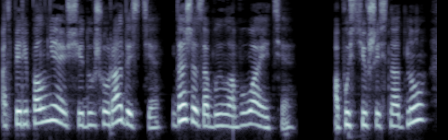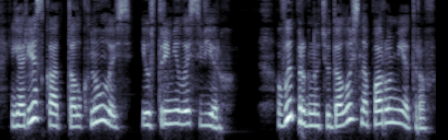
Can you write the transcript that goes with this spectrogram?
От переполняющей душу радости даже забыла об Уайте. Опустившись на дно, я резко оттолкнулась и устремилась вверх. Выпрыгнуть удалось на пару метров,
